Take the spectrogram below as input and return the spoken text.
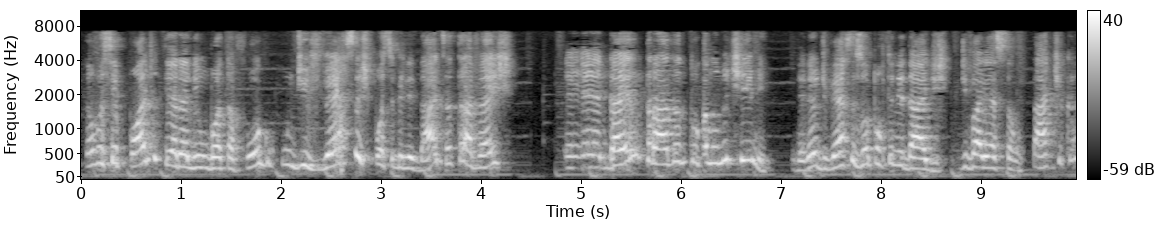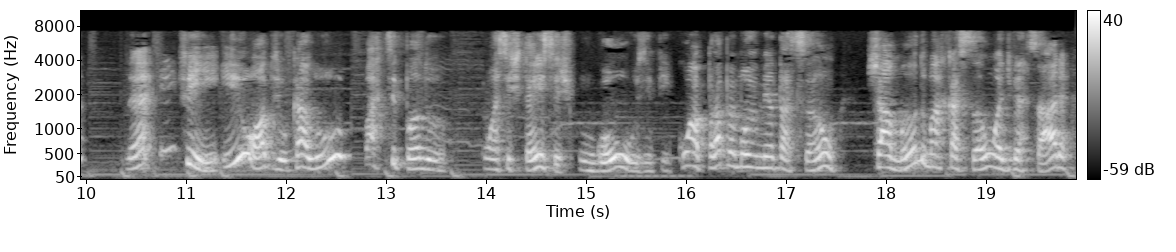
Então você pode ter ali um Botafogo com diversas possibilidades através é, da entrada do Calu no time, entendeu? Diversas oportunidades de variação tática, né? Enfim, e óbvio, o Calu participando com assistências, com gols, enfim, com a própria movimentação, chamando marcação adversária.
